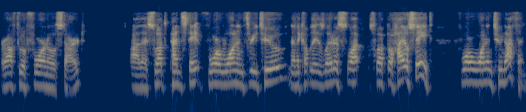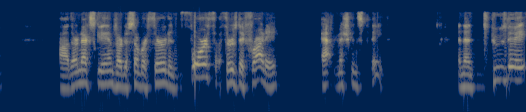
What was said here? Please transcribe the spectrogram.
are off to a 4 0 start. Uh, they swept Penn State 4 1 and 3 2. Then a couple days later, swept, swept Ohio State 4 1 and 2 0. Uh, their next games are December 3rd and 4th, Thursday, Friday at Michigan State. And then Tuesday,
